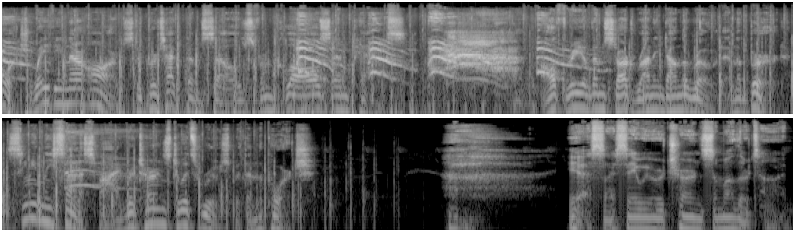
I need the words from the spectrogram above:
porch, waving their arms to protect themselves from claws and pecks. All three of them start running down the road, and the bird, seemingly satisfied, returns to its roost within the porch. yes, I say we return some other time.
